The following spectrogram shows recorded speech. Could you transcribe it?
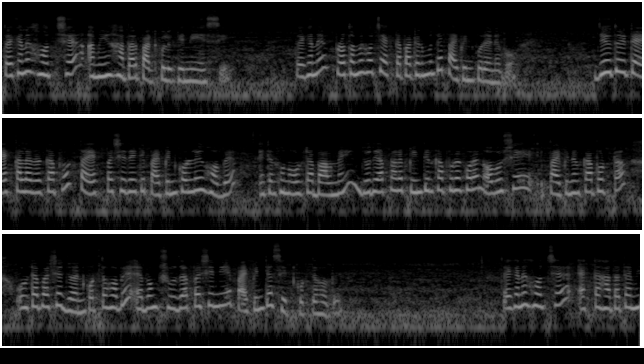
তো এখানে হচ্ছে আমি হাতার পাটগুলিকে নিয়েছি। তো এখানে প্রথমে হচ্ছে একটা পাটের মধ্যে পাইপিং করে নেব। যেহেতু এটা এক কালারের কাপড়, তাই এক পাশে রেখে পাইপিং করলেই হবে। এটার কোনো উল্টা বাউ নেই। যদি আপনারা প্রিন্টের কাপড়ে করেন, অবশ্যই পাইপিংয়ের কাপড়টা উল্টা পাশে জয়েন করতে হবে এবং সোজা পাশে নিয়ে পাইপিংটা সেট করতে হবে। তো এখানে হচ্ছে একটা হাতাতে আমি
